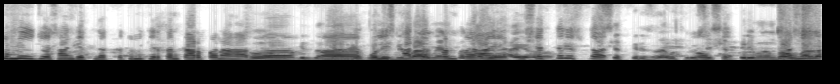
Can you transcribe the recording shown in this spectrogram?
तुम्ही जे सांगितलं तर तुम्ही कीर्तनकार पण आहात हो, अं, कीर्तनकार आहे, अं, पोलीस पोलीस खात्यात डिपार्टमेंट पण आहे, आणि हो. शेतकरी सुद्धा. शेतकरी सुद्धा उत्कृष्ट. शेतकरी म्हणून भाऊ आणि माझा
